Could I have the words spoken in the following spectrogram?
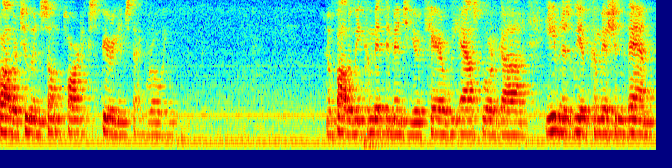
Father, to in some part experience that growing. And Father, we commit them into your care. We ask, Lord God, even as we have commissioned them,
